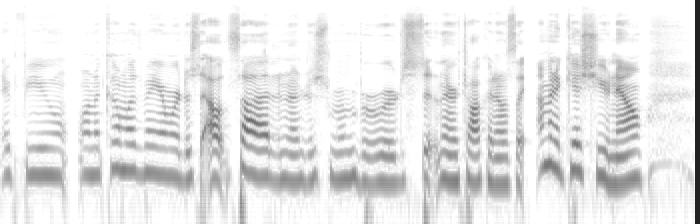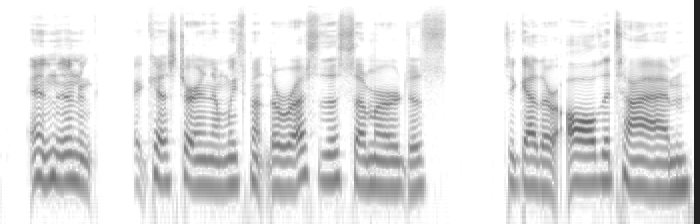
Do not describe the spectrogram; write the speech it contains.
if you want to come with me. And we're just outside, and I just remember we were just sitting there talking. I was like, I'm gonna kiss you now, and then I kissed her, and then we spent the rest of the summer just together all the time.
